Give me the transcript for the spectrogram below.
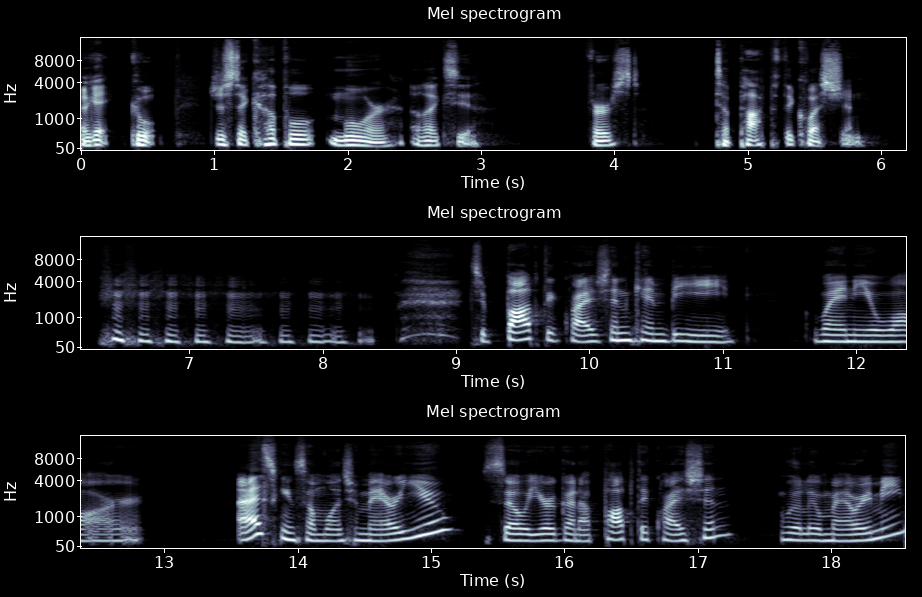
Okay, cool. Just a couple more, Alexia. First, to pop the question. to pop the question can be when you are asking someone to marry you. So you're gonna pop the question, Will you marry me?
